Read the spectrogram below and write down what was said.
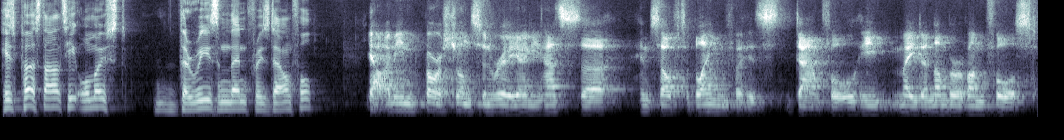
His personality almost the reason then for his downfall? Yeah, I mean, Boris Johnson really only has uh, himself to blame for his downfall. He made a number of unforced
